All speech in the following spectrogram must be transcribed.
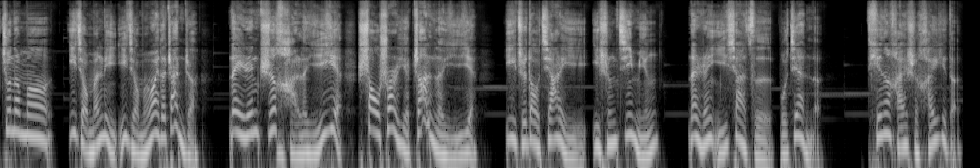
就那么一脚门里一脚门外的站着。那人只喊了一夜，少帅也站了一夜，一直到家里一声鸡鸣。那人一下子不见了，天还是黑的。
